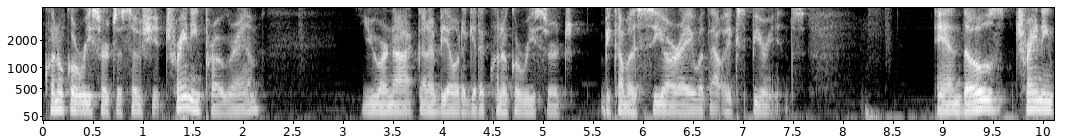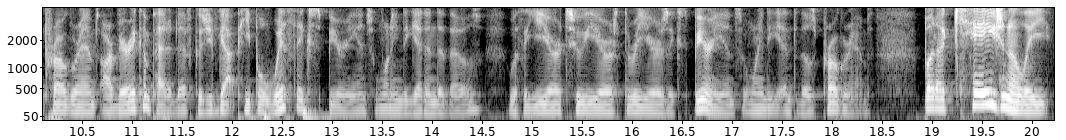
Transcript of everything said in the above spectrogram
clinical research associate training program, you are not going to be able to get a clinical research, become a CRA without experience. And those training programs are very competitive because you've got people with experience wanting to get into those, with a year, two years, three years experience wanting to get into those programs. But occasionally,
